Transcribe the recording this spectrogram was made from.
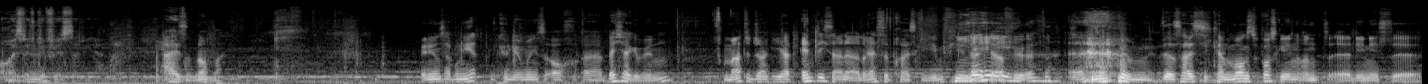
Oh, es wird geflüstert wieder. Also, nochmal. Wenn ihr uns abonniert, könnt ihr übrigens auch äh, Becher gewinnen. Mate Junkie hat endlich seine Adresse preisgegeben. Vielen Dank Yay. dafür. Ähm, das heißt, ich kann morgen zur Post gehen und äh, die nächste,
